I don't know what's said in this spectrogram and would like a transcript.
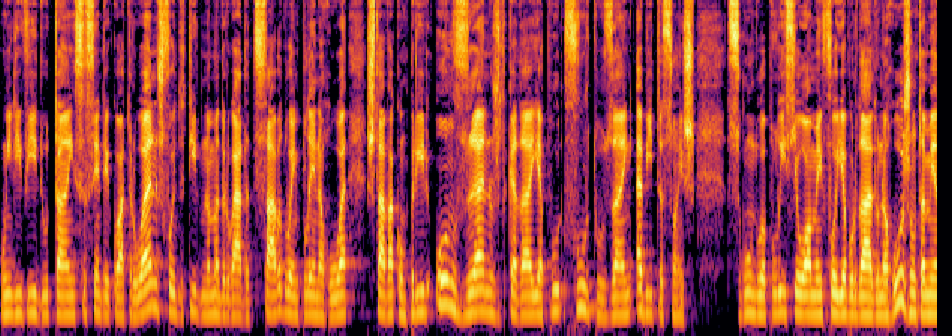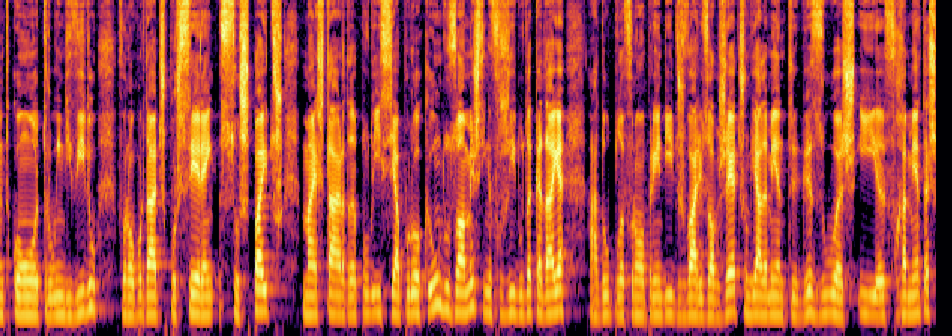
O indivíduo tem 64 anos, foi detido na madrugada de sábado em plena rua, estava a cumprir 11 anos de cadeia por furtos em habitações. Segundo a polícia, o homem foi abordado na rua juntamente com outro indivíduo. Foram abordados por serem suspeitos. Mais tarde, a polícia apurou que um dos homens tinha fugido da cadeia. À dupla foram apreendidos vários objetos, nomeadamente gazuas e eh, ferramentas,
